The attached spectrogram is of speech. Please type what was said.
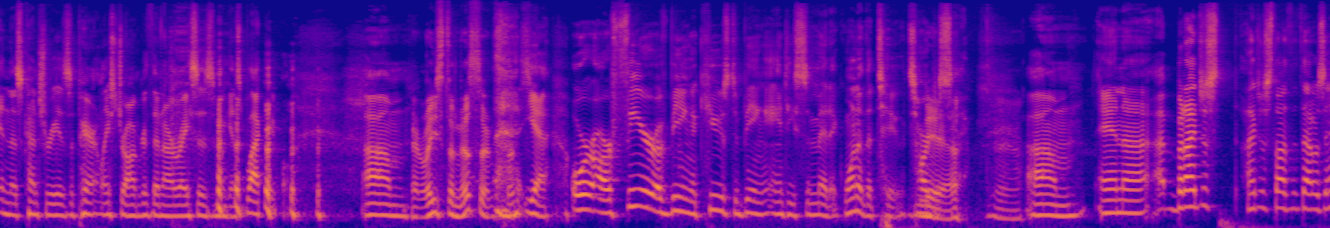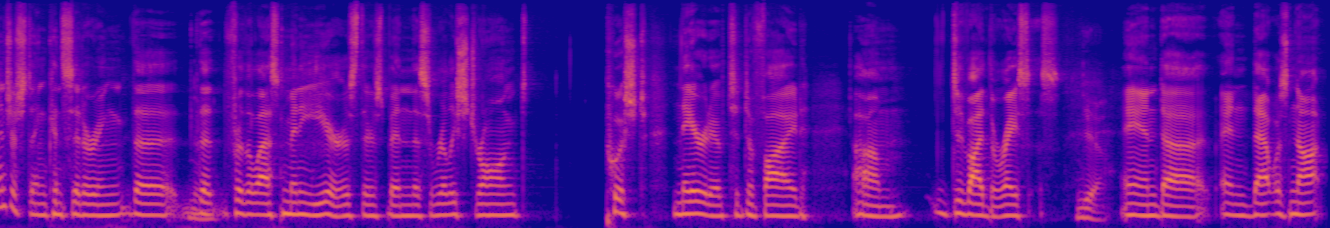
in this country is apparently stronger than our racism against black people. At least in this instance. Yeah, or our fear of being accused of being anti-Semitic. One of the two. It's hard to say. yeah. Um, and uh, but I just I just thought that that was interesting, considering the that for the last many years there's been this really strong pushed narrative to divide um, divide the races, Yeah. and uh, and that was not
